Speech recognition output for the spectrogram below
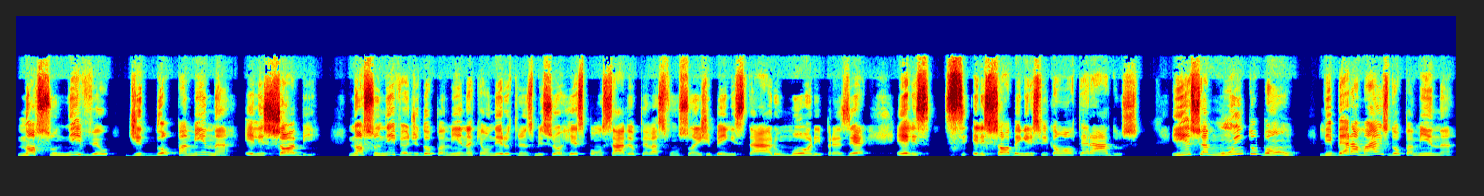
nosso nível de dopamina, ele sobe. Nosso nível de dopamina, que é o neurotransmissor responsável pelas funções de bem-estar, humor e prazer, eles, eles sobem, eles ficam alterados. E isso é muito bom. Libera mais dopamina,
